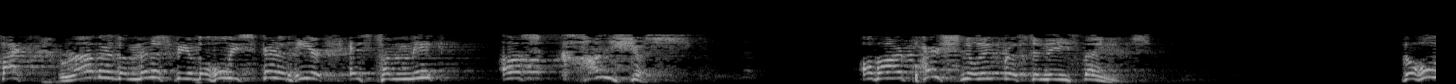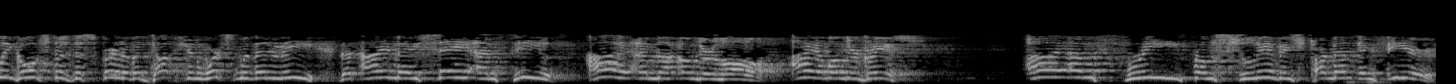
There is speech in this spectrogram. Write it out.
fact. Rather, the ministry of the Holy Spirit here is to make us conscious of our personal interest in these things. The Holy Ghost, as the Spirit of adoption, works within me that I may say and feel, I am not under law. I am under grace. I am free from slavish, tormenting fear.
